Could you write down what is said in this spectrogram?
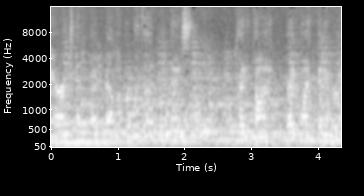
carrots and red bell pepper with a nice red wine, red wine vinegar.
